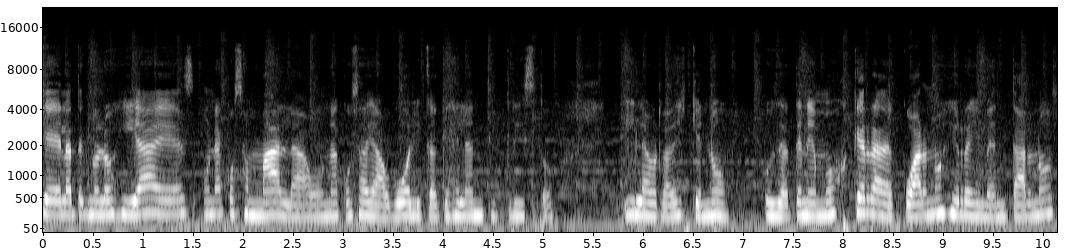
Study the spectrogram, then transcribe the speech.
que la tecnología es una cosa mala o una cosa diabólica, que es el anticristo. Y la verdad es que no. O sea, tenemos que readecuarnos y reinventarnos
